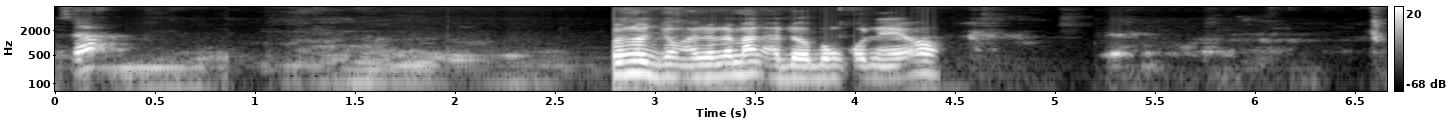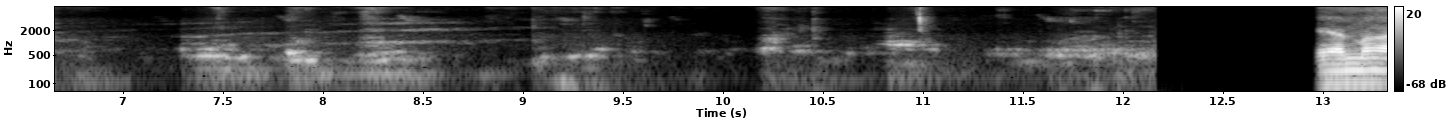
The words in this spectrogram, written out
Isa? Sunod yung ano naman, adobong kuneo. Ayan mga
